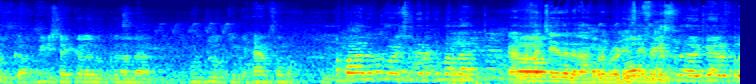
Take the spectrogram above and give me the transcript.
ലുക്കാണ് മീശയ്ക്കുള്ള ലുക്ക് നല്ല ഗുഡ് ലുക്കിംഗ് ഹാൻസം അപ്പൊ ആ ലുക്ക് വെച്ച് നിനക്ക് നല്ല ഓഫീസ് ക്യാരക്ടർ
